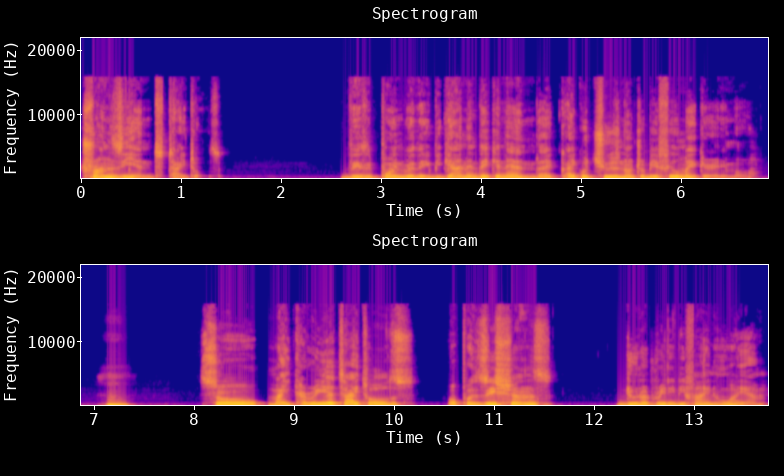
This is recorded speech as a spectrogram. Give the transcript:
transient titles. There's a point where they began and they can end. I, I could choose not to be a filmmaker anymore. Hmm. So my career titles or positions do not really define who I am.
